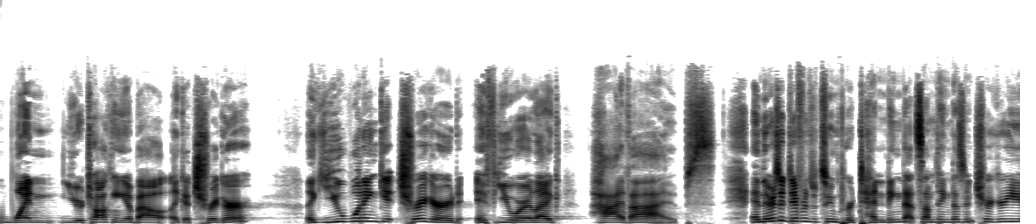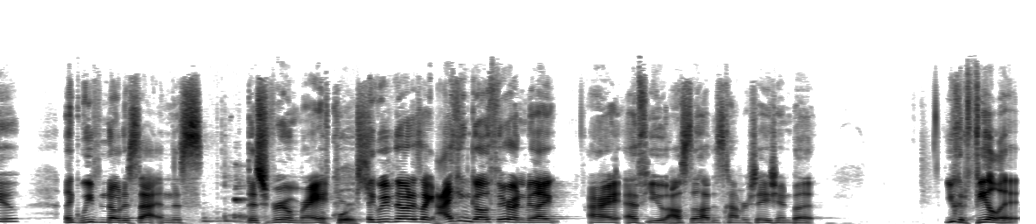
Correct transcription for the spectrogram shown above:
when you're talking about like a trigger, like you wouldn't get triggered if you were like high vibes. And there's a difference between pretending that something doesn't trigger you. Like we've noticed that in this this room, right? Of course. Like we've noticed like I can go through and be like, all right, F you, I'll still have this conversation, but you could feel it.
